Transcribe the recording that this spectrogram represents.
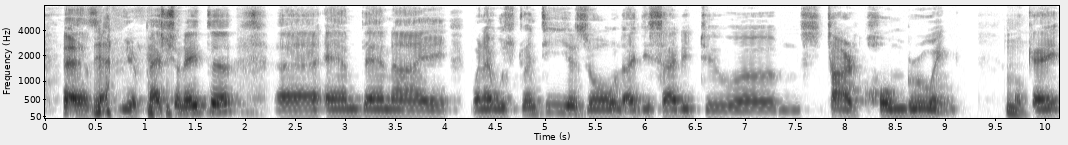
as yeah. a beer passionate, uh, and then I, when I was 20 years old, I decided to um, start home brewing. Mm. Okay,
